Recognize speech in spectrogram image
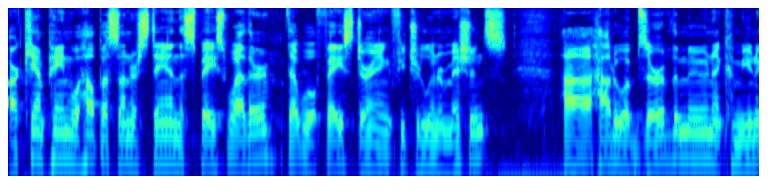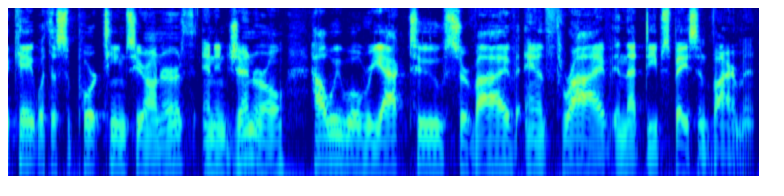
Our campaign will help us understand the space weather that we'll face during future lunar missions, uh, how to observe the moon and communicate with the support teams here on Earth, and in general, how we will react to, survive, and thrive in that deep space environment.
